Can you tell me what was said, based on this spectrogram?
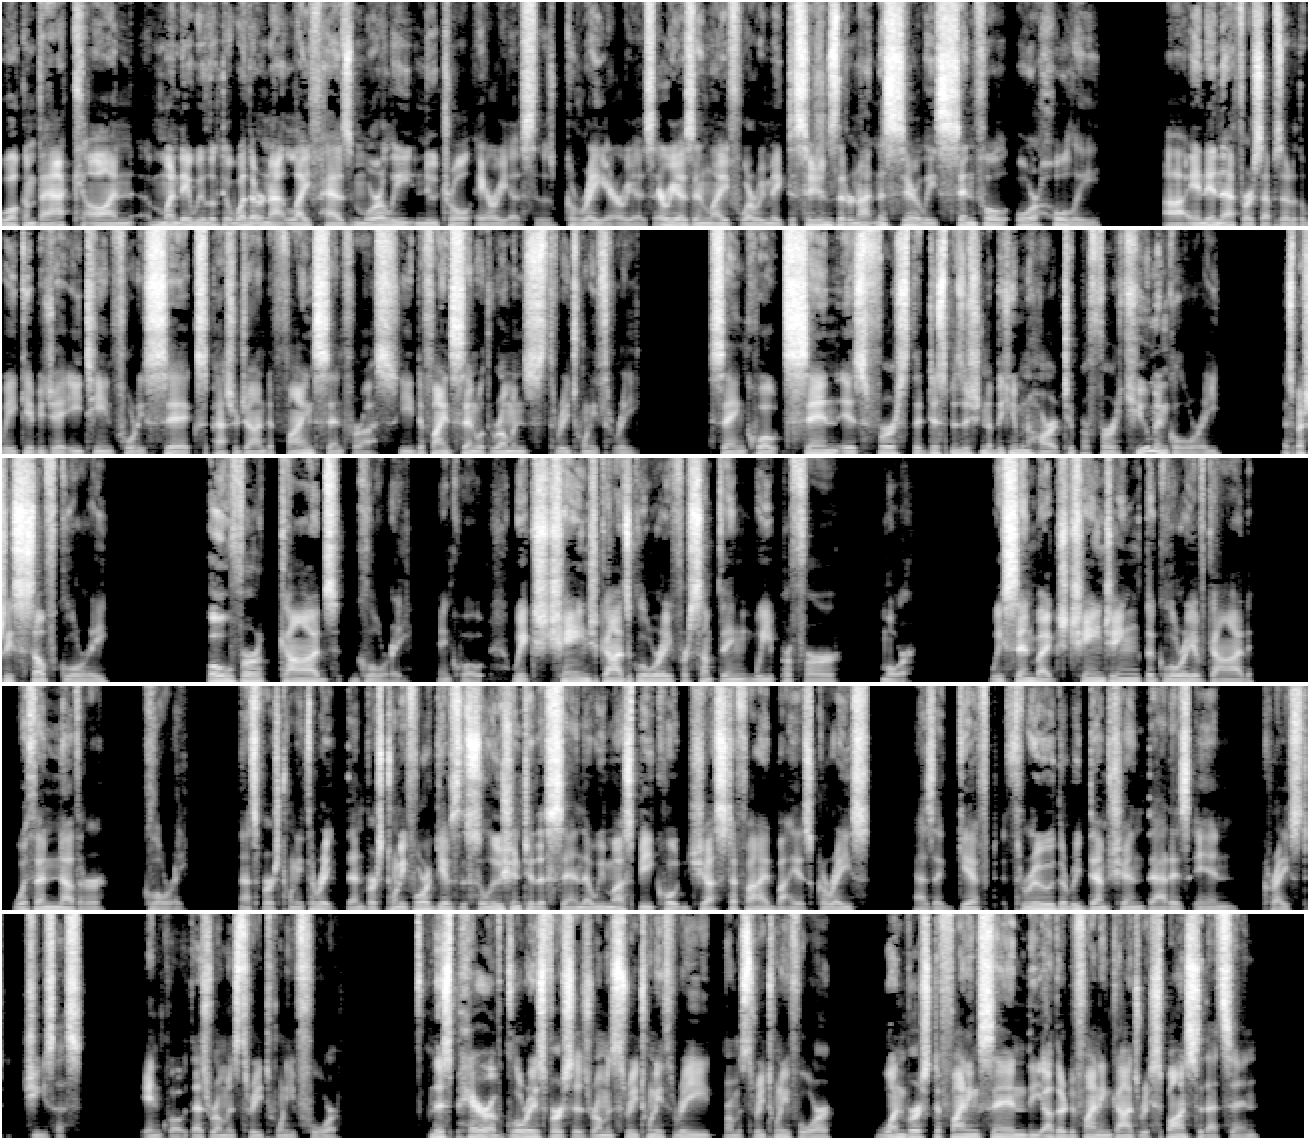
Welcome back. On Monday, we looked at whether or not life has morally neutral areas, those gray areas, areas in life where we make decisions that are not necessarily sinful or holy. Uh, and in that first episode of the week, APJ 1846, Pastor John defines sin for us. He defines sin with Romans 3.23, saying, quote, Sin is first the disposition of the human heart to prefer human glory, especially self-glory, over God's glory. End quote. We exchange God's glory for something we prefer more. We sin by exchanging the glory of God with another glory. That's verse 23. Then verse 24 gives the solution to the sin that we must be, quote, justified by his grace as a gift through the redemption that is in Christ Jesus. End quote. That's Romans 324 this pair of glorious verses, Romans 3:23, Romans 3:24, one verse defining sin, the other defining God's response to that sin,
